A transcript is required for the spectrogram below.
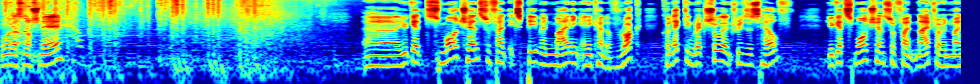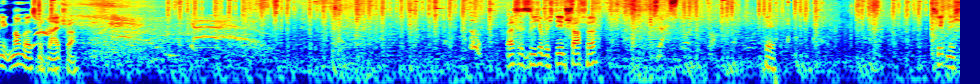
Gucken wir das noch schnell. Uh, you get small chance to find XP when mining any kind of rock. Collecting wrecked sugar increases health. You get small chance to find Nitra when mining das mit Nitra. Weiß jetzt nicht, ob ich den schaffe. Okay. Geht nicht.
